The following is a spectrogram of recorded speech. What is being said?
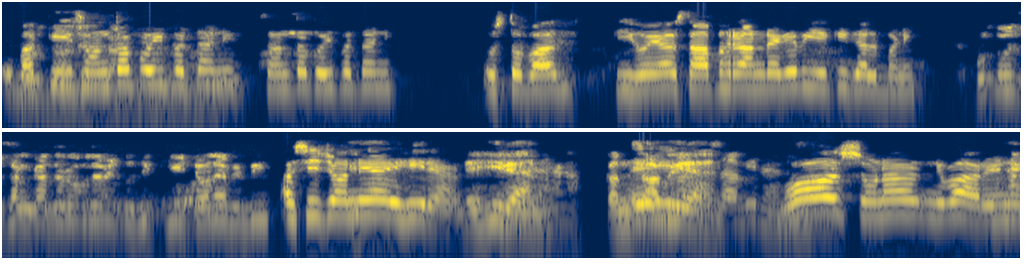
ਤੇ ਬਾਕੀ ਸਾਨੂੰ ਤਾਂ ਕੋਈ ਪਤਾ ਨਹੀਂ ਸਾਨੂੰ ਤਾਂ ਕੋਈ ਪਤਾ ਨਹੀਂ। ਉਸ ਤੋਂ ਬਾਅਦ ਕੀ ਹੋਇਆ ਸਤਾਪ ਹੈਰਾਨ ਰਹਿ ਗਏ ਵੀ ਇਹ ਕੀ ਗੱਲ ਬਣੀ। ਹੁਣ ਤੁਸੀਂ ਸੰਗਤ ਦੇ ਰੂਪ ਦੇ ਵਿੱਚ ਤੁਸੀਂ ਕੀ ਚਾਹੁੰਦੇ ਹੋ ਬੀਬੀ? ਅਸੀਂ ਚਾਹੁੰਦੇ ਆ ਇਹੀ ਰਹਿਣ। ਇਹੀ ਰਹਿਣ। ਕੰਸਾ ਵੀ ਰਹਿਣ। ਬਹੁਤ ਸੋਹਣਾ ਨਿਭਾ ਰਹੇ ਨੇ।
